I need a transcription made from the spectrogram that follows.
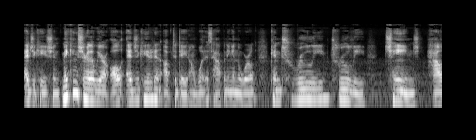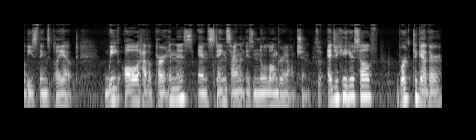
education. Making sure that we are all educated and up to date on what is happening in the world can truly, truly change how these things play out. We all have a part in this, and staying silent is no longer an option. So educate yourself, work together,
